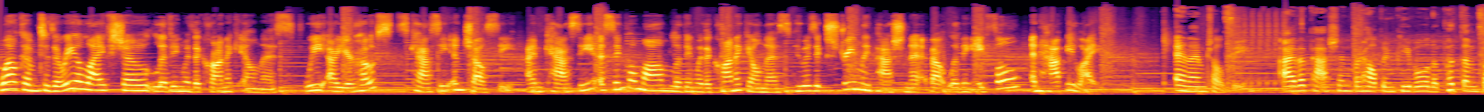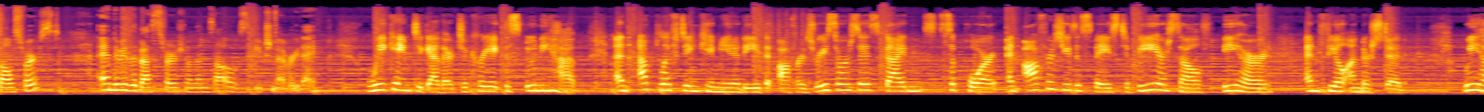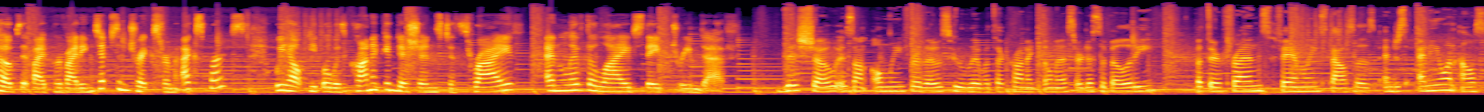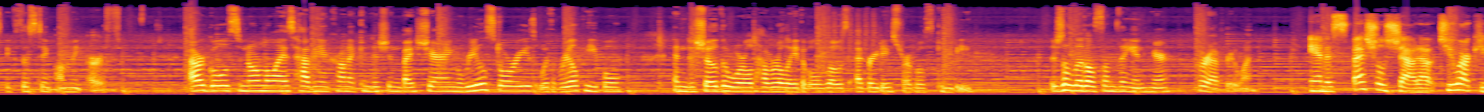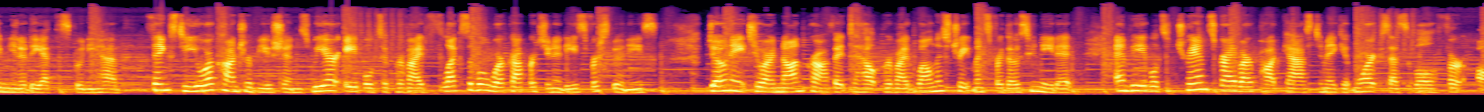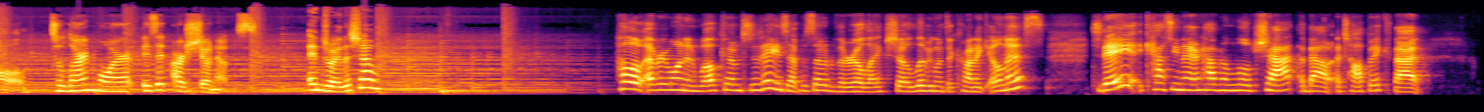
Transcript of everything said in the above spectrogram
Welcome to the real life show, Living with a Chronic Illness. We are your hosts, Cassie and Chelsea. I'm Cassie, a single mom living with a chronic illness who is extremely passionate about living a full and happy life. And I'm Chelsea. I have a passion for helping people to put themselves first and to be the best version of themselves each and every day. We came together to create the Spoonie Hub, an uplifting community that offers resources, guidance, support, and offers you the space to be yourself, be heard, and feel understood. We hope that by providing tips and tricks from experts, we help people with chronic conditions to thrive and live the lives they've dreamed of. This show is not only for those who live with a chronic illness or disability, but their friends, family, spouses, and just anyone else existing on the earth. Our goal is to normalize having a chronic condition by sharing real stories with real people and to show the world how relatable those everyday struggles can be. There's a little something in here for everyone. And a special shout out to our community at the Spoonie Hub. Thanks to your contributions, we are able to provide flexible work opportunities for Spoonies, donate to our nonprofit to help provide wellness treatments for those who need it, and be able to transcribe our podcast to make it more accessible for all. To learn more, visit our show notes. Enjoy the show. Hello, everyone, and welcome to today's episode of the Real Life Show Living with a Chronic Illness. Today, Cassie and I are having a little chat about a topic that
